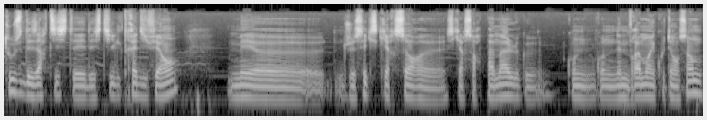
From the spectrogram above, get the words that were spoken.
tous des artistes et des styles très différents, mais je sais que ce qui ressort, ce qui ressort pas mal, qu'on aime vraiment écouter ensemble,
